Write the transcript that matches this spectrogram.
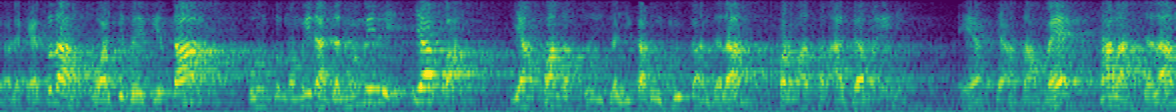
Ya, oleh karena itulah wajib bagi kita untuk memilah dan memilih siapa yang pantas untuk dijadikan rujukan dalam permasalahan agama ini. Ya, jangan sampai salah dalam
